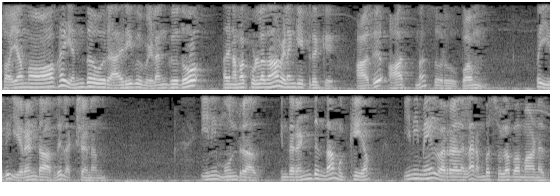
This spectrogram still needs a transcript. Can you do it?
சுயமாக எந்த ஒரு அறிவு விளங்குதோ அது நமக்குள்ளதான் விளங்கிட்டு இருக்கு அது ஆத்மஸ்வரூபம். இப்ப இது இரண்டாவது லட்சணம். இனி மூன்றாவது. இந்த ரெண்டும் தான் முக்கியம். இனிமேல் வர்றதெல்லாம் ரொம்ப சுலபமானது.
